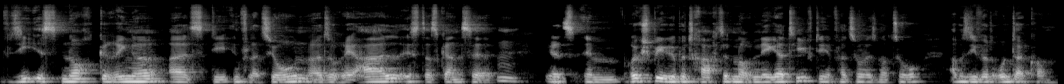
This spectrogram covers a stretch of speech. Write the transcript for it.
sie ist noch geringer als die Inflation. Also real ist das Ganze mhm. jetzt im Rückspiegel betrachtet noch negativ. Die Inflation ist noch zu hoch, aber sie wird runterkommen.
